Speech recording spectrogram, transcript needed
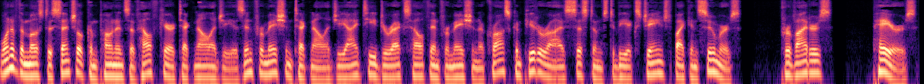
One of the most essential components of healthcare technology is information technology. IT directs health information across computerized systems to be exchanged by consumers, providers, payers,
